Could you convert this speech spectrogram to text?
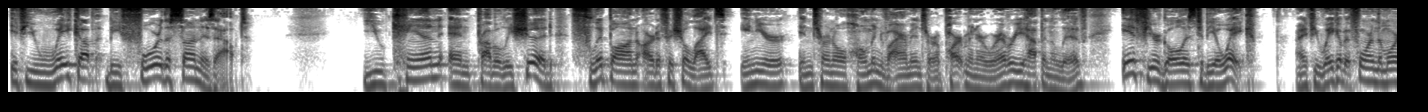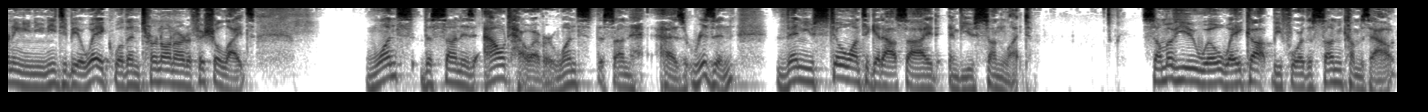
if you wake up before the sun is out, you can and probably should flip on artificial lights in your internal home environment or apartment or wherever you happen to live if your goal is to be awake. Right? If you wake up at four in the morning and you need to be awake, well, then turn on artificial lights. Once the sun is out, however, once the sun has risen, then you still want to get outside and view sunlight. Some of you will wake up before the sun comes out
